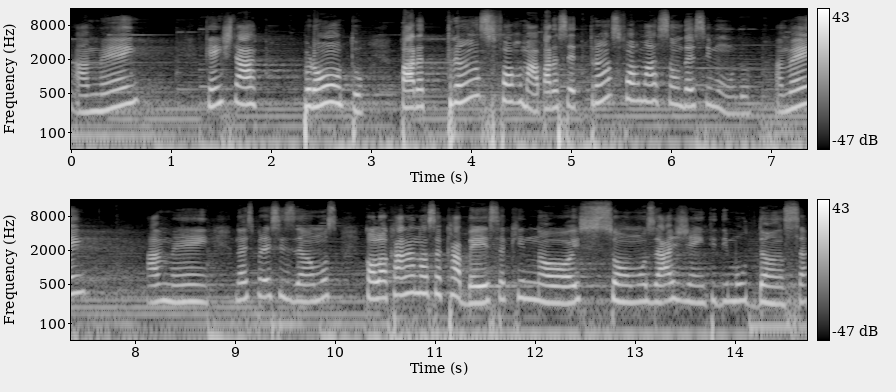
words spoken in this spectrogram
Amém? Quem está pronto para transformar, para ser transformação desse mundo? Amém? Amém. Nós precisamos colocar na nossa cabeça que nós somos agente de mudança,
